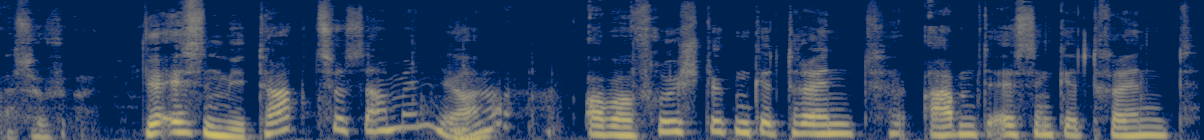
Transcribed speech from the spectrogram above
Also wir essen Mittag zusammen, ja, Mhm. aber Frühstücken getrennt, Abendessen getrennt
